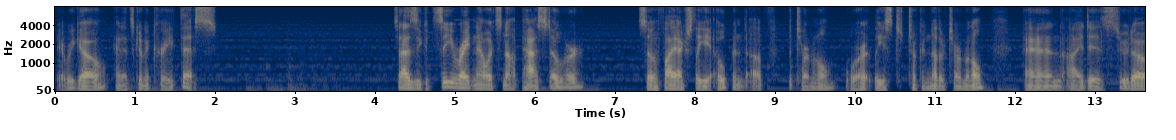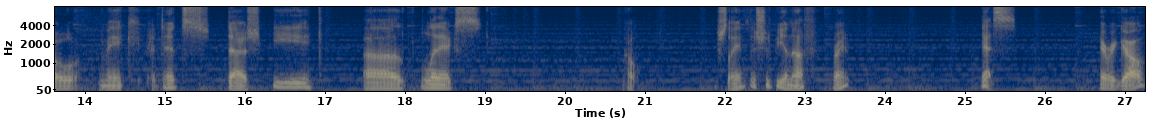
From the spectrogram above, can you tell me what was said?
There we go. And it's going to create this. So as you can see right now, it's not passed over. So if I actually opened up the terminal, or at least took another terminal, and I did sudo make init dash p uh, linux. Oh, actually, this should be enough, right? Yes. There we go.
